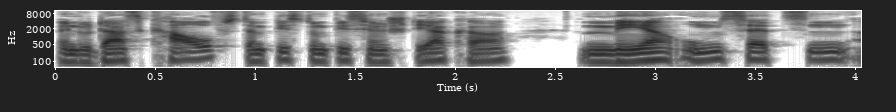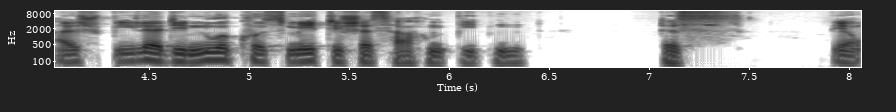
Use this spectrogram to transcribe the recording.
wenn du das kaufst, dann bist du ein bisschen stärker, mehr umsetzen als Spiele, die nur kosmetische Sachen bieten. Das ja,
